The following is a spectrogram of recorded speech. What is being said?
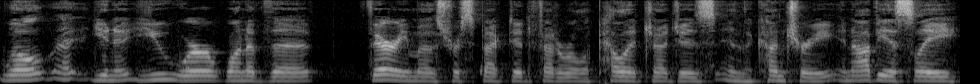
Well, uh, you know, you were one of the very most respected federal appellate judges in the country, and obviously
